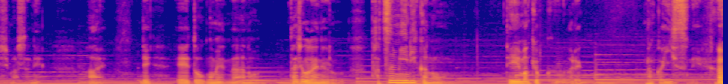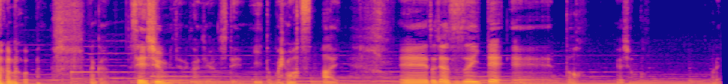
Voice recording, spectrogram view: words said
しましたね。はい。で、えっ、ー、と、ごめんな、あの、大したことないんだけど、辰巳理香のテーマ曲、あれ、なんかいいっすね。あの、なんか青春みたいな感じがしていいと思います。はい。えっ、ー、と、じゃあ続いて、えっ、ー、と、よいしょ。あれ。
